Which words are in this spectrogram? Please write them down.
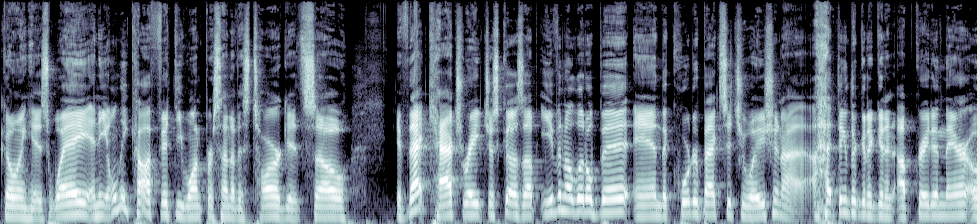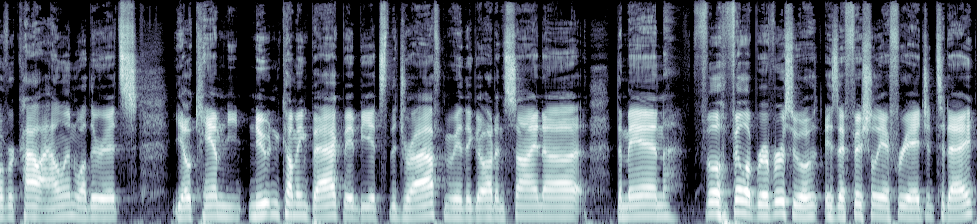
going his way, and he only caught 51% of his targets. So if that catch rate just goes up even a little bit and the quarterback situation, I, I think they're going to get an upgrade in there over Kyle Allen, whether it's, you know, Cam Newton coming back, maybe it's the draft, maybe they go out and sign uh, the man Philip Rivers, who is officially a free agent today.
